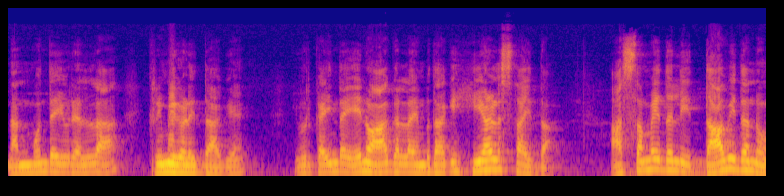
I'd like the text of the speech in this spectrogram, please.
ನನ್ನ ಮುಂದೆ ಇವರೆಲ್ಲ ಕ್ರಿಮಿಗಳಿದ್ದಾಗೆ ಇವ್ರ ಕೈಯಿಂದ ಏನೂ ಆಗಲ್ಲ ಎಂಬುದಾಗಿ ಹೀಯಾಳಿಸ್ತಾ ಇದ್ದ. ಆ ಸಮಯದಲ್ಲಿ ದಾವಿದನು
